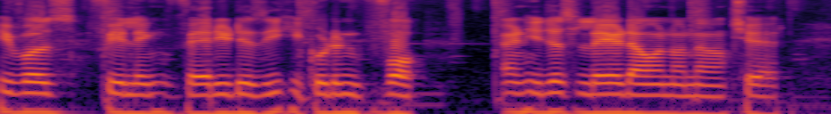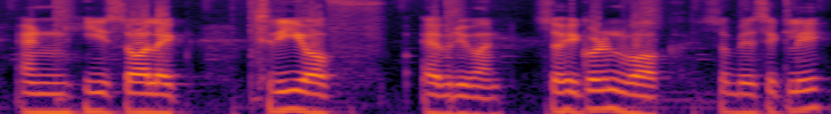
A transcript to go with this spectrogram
he was feeling very dizzy. He couldn't walk. And he just lay down on a chair. And he saw like three of everyone. So he couldn't walk. So basically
